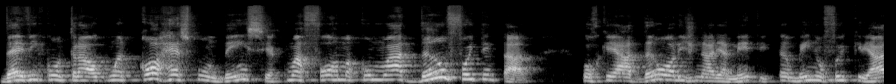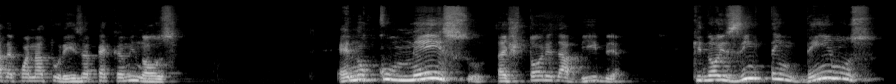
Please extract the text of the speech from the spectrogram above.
deve encontrar alguma correspondência com a forma como Adão foi tentado, porque Adão originariamente também não foi criada com a natureza pecaminosa. É no começo da história da Bíblia que nós entendemos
